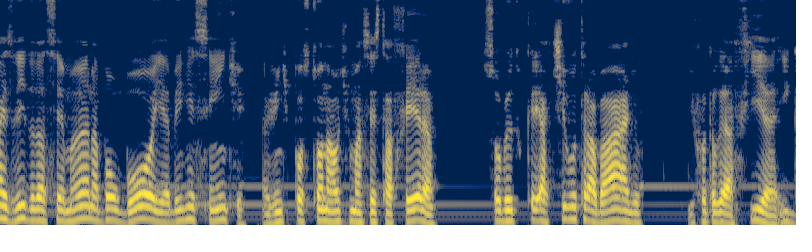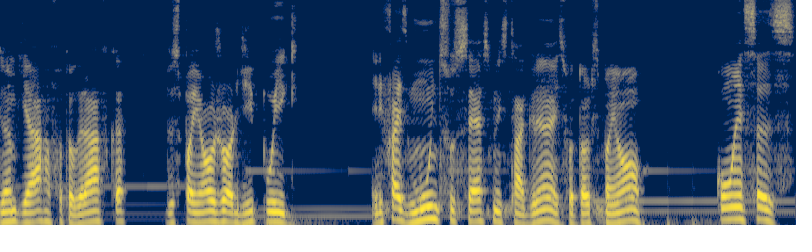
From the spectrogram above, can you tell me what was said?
Mais lida da semana bombou e é bem recente. A gente postou na última sexta-feira sobre o criativo trabalho de fotografia e gambiarra fotográfica do espanhol Jordi Puig. Ele faz muito sucesso no Instagram, esse fotógrafo espanhol, com essas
